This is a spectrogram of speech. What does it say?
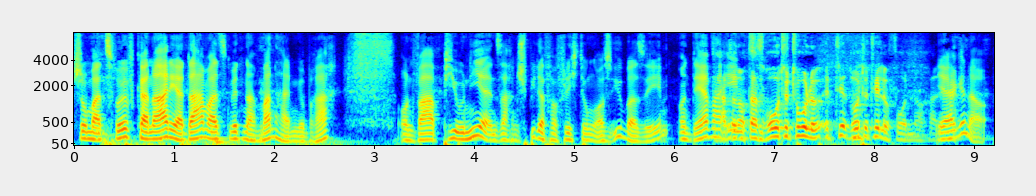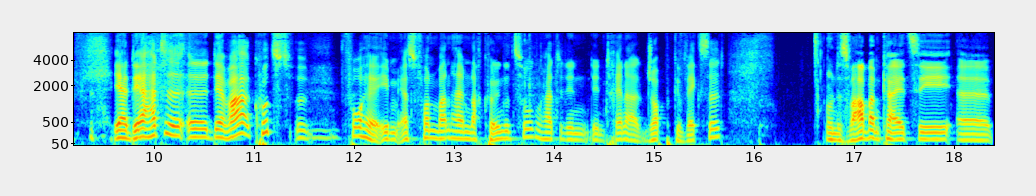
schon mal zwölf Kanadier damals mit nach Mannheim gebracht und war Pionier in Sachen Spielerverpflichtungen aus Übersee. Und der war. Hatte noch das rote, Tole, rote Telefon noch. Halt. Ja, genau. Ja, der hatte, äh, der war kurz äh, vorher eben erst von Mannheim nach Köln gezogen, hatte den, den Trainerjob gewechselt. Und es war beim KLC äh,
